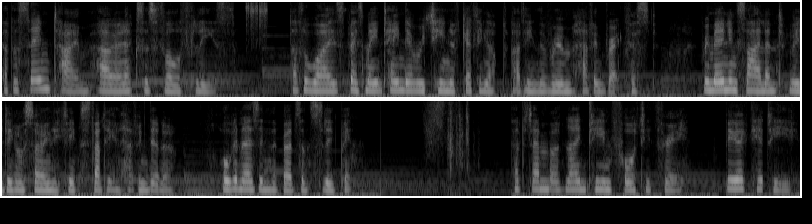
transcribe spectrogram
At the same time, our annex is full of fleas. Otherwise, they maintain their routine of getting up, tidying the room, having breakfast, remaining silent, reading or sewing, eating, studying, having dinner, organizing the beds and sleeping. September 1943. Dear Kitty,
